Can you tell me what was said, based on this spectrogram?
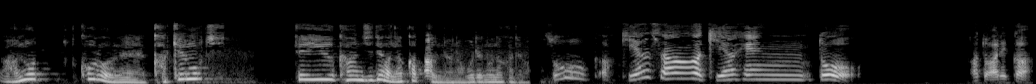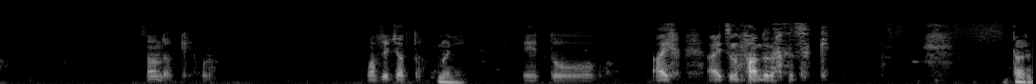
あの頃ね、掛け持ちっていう感じではなかったんだよな、俺の中では。そうか、キアさんはキア編と、あとあれか。なんだっけ、ほら。忘れちゃった。何？えっ、と、あい、あいつのバンドなんだっけ。誰？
